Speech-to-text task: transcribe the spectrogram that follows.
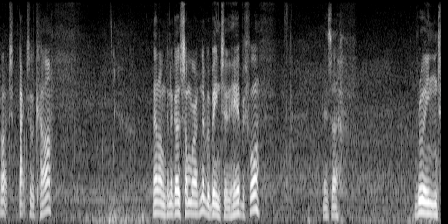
Right, back to the car. Then I'm going to go somewhere I've never been to here before. There's a ruined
